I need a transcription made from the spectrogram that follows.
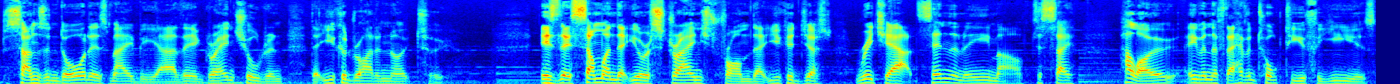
sons and daughters, maybe? Are there grandchildren that you could write a note to? Is there someone that you're estranged from that you could just reach out, send them an email, just say hello, even if they haven't talked to you for years?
